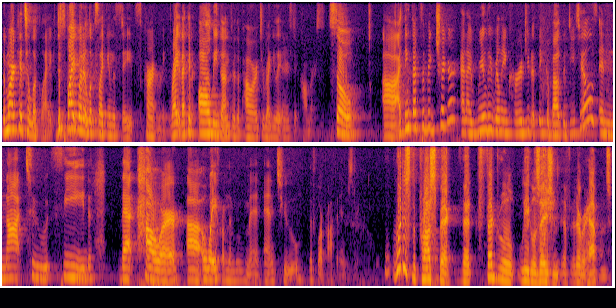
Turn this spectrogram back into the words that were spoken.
the market to look like, despite what it looks like in the states currently, right? That can all be done through the power to regulate interstate commerce. So uh, I think that's a big trigger, and I really, really encourage you to think about the details and not to cede that power uh, away from the movement and to the for-profit industry. What is the prospect that federal legalization, if it ever happens,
